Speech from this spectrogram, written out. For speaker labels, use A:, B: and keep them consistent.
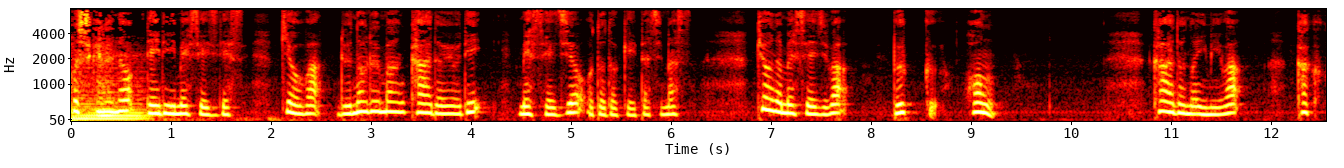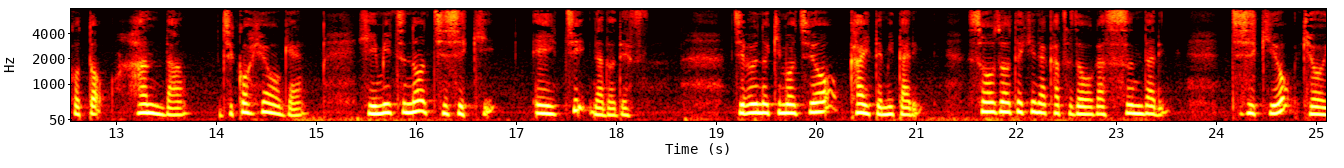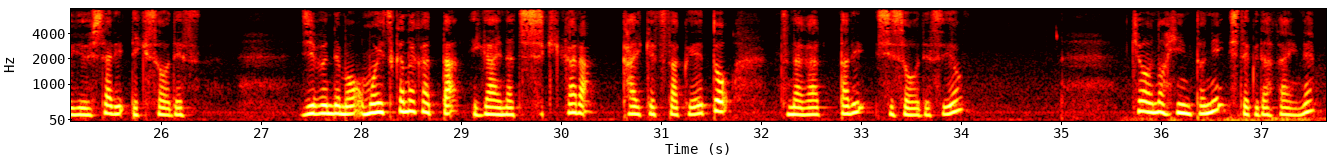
A: 星からのデイリーメッセージです。今日はルノルマンカードよりメッセージをお届けいたします。今日のメッセージは、ブック、本。カードの意味は、書くこと、判断、自己表現、秘密の知識、H などです。自分の気持ちを書いてみたり、創造的な活動が進んだり、知識を共有したりできそうです。自分でも思いつかなかった意外な知識から解決策へとつながったりしそうですよ。今日のヒントにしてくださいね。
